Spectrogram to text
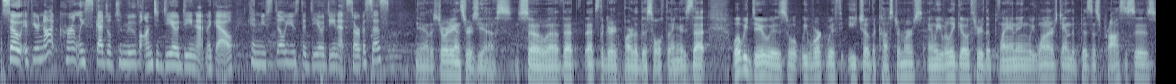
So, if you're not currently scheduled to move on to DoDNet, Miguel, can you still use the DoDNet services? Yeah, the short answer is yes. So uh, that that's the great part of this whole thing is that what we do is we work with each of the customers and we really go through the planning. We want to understand the business processes.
